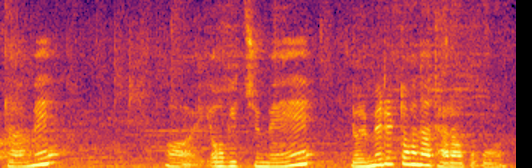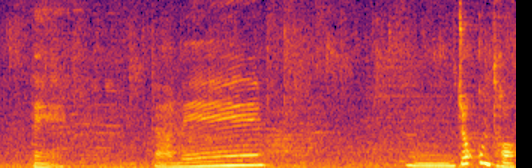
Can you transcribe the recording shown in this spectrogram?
그 다음에 어, 여기쯤에 열매를 또 하나 달아보고 네. 그 다음에 음, 조금 더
